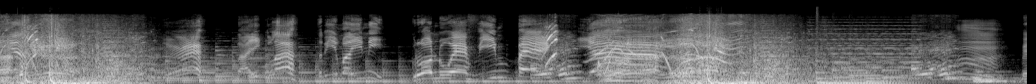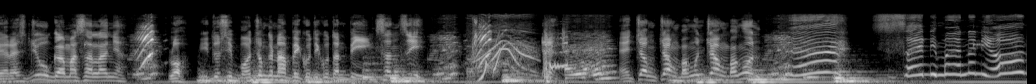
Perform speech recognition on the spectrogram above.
iya. Eh, baiklah, terima ini. Ground Wave Impact. Ya. Hmm, beres juga masalahnya. Loh, itu si pocong kenapa ikut-ikutan pingsan sih? Eh, eh, Cong, Cong, bangun, Cong, bangun. Eh, saya di mana nih Om?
